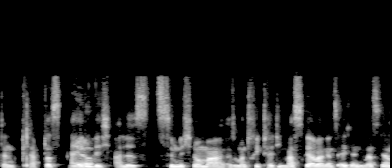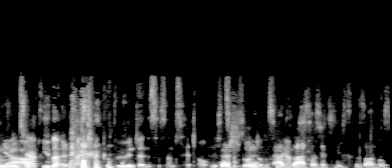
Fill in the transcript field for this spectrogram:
dann klappt das Ja. eigentlich alles ziemlich normal. Also man trägt halt die Maske, aber ganz ehrlich, an die Maske haben wir Ja. uns ja überall im Alltag gewöhnt, dann ist das am Set auch nichts Das stimmt. Besonderes Also mehr. da ist das jetzt nichts Besonderes.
